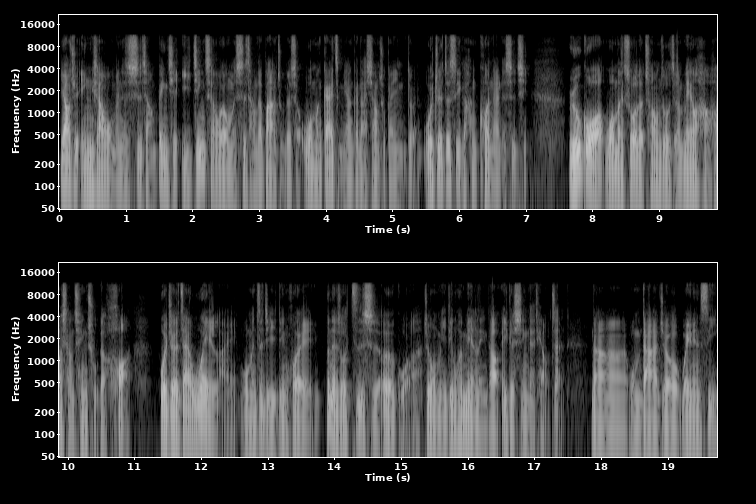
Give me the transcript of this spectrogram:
要去影响我们的市场，并且已经成为我们市场的霸主的时候，我们该怎么样跟他相处跟应对？我觉得这是一个很困难的事情。如果我们所有的创作者没有好好想清楚的话，我觉得在未来，我们自己一定会不能说自食恶果了，就我们一定会面临到一个新的挑战。那我们大家就 wait and see，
